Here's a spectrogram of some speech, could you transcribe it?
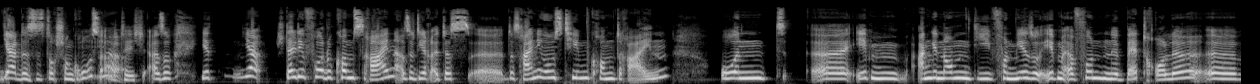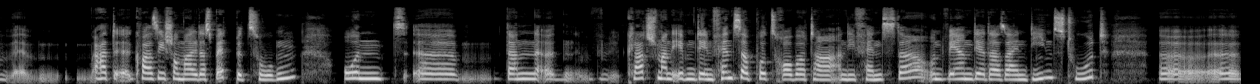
Ja, das ist doch schon großartig. Ja. Also jetzt, ja, stell dir vor, du kommst rein, also die, das, äh, das Reinigungsteam kommt rein und äh, eben angenommen, die von mir soeben erfundene Bettrolle äh, hat quasi schon mal das Bett bezogen und äh, dann äh, klatscht man eben den Fensterputzroboter an die Fenster und während der da seinen Dienst tut, äh,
